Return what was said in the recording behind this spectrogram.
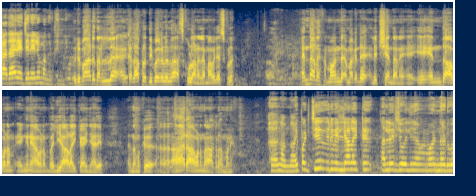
കഥാരചനയിലും പങ്കെടുത്തിട്ടുണ്ട്. ഒരുപാട് നല്ല കലാപ്രതിഭകളുള്ള സ്കൂളാണല്ലേ? മാവല സ്കൂൾ എന്താണ് മോന്റെ മകന്റെ ലക്ഷ്യം എന്താണ്? എന്താവണം? എങ്ങനെ ആവണം വലിയ ആളായി കഴിഞ്ഞാൽ നമുക്ക് ആരാവണം എന്ന ആഗ്രഹം മോനെ? നന്നായി പഠിച്ച് ഒരു വലിയ ആളായിട്ട് നല്ലൊരു ജോലി ഞാൻ നേടുക.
